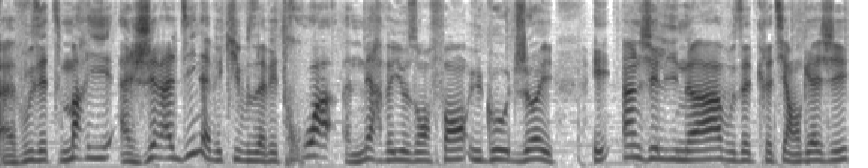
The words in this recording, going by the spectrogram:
Euh, vous êtes marié à Géraldine, avec qui vous avez trois merveilleux enfants, Hugo, Joy et Angelina. Vous êtes chrétien engagé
